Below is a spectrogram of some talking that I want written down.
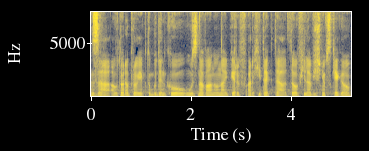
Za autora projektu budynku uznawano najpierw architekta Teofila Wiśniowskiego,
